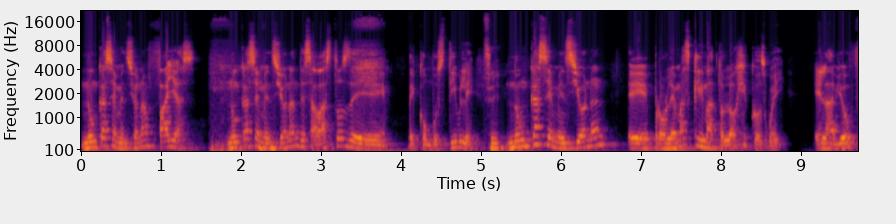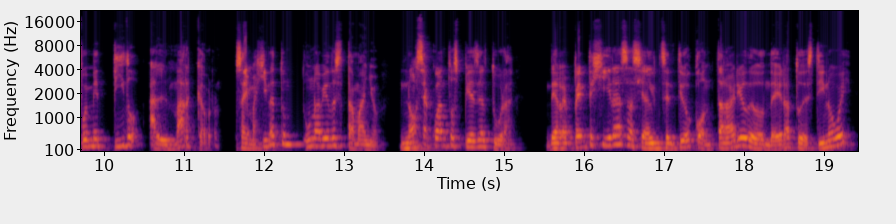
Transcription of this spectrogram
nunca se mencionan fallas, nunca se mencionan desabastos de, de combustible, Sí. nunca se mencionan eh, problemas climatológicos, güey. El avión fue metido al mar, cabrón. O sea, imagínate un, un avión de ese tamaño, no sé a cuántos pies de altura. De repente giras hacia el sentido contrario de donde era tu destino, güey.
